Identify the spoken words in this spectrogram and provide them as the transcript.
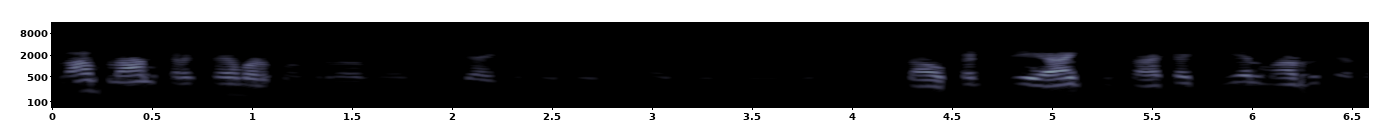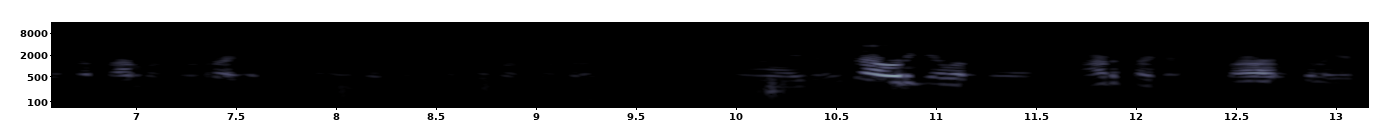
ಪ್ಲಾನ್ ಪ್ಲಾನ್ ಕರೆಕ್ಟ್ ಆಗಿ ಮಾಡ್ಕೊಂಡ್ರ ಆಗಿರ್ಬೋದು ಹುಲ್ಲು ಆಗಿರ್ಬೋದು, ನಾವು ಕಟ್ಟಿ ಹಾಕಿ ಸಾಕಕ್ಕೆ ಏನ್ ಮಾಡ್ಬೇಕು ಅದೆಲ್ಲ ಪ್ಲಾನ್ ಮಾಡ್ಕೊಂಡ್ರೆ ಆಗತ್ತೆ ಇದರಿಂದ ಅವರಿಗೆ ಒಂದು ಆಡು ಸಾಕಾಣಿಕೆ ಬಹಳ ಅನುಕೂಲ ಆಗೈತಿ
